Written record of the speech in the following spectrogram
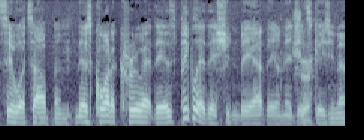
see what's up. And there's quite a crew out there. There's people out there shouldn't be out there on their jet Sure. skis, you know.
